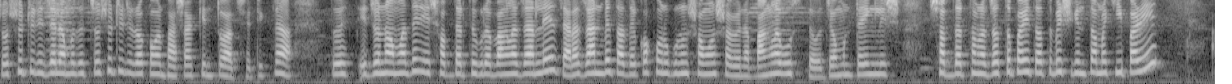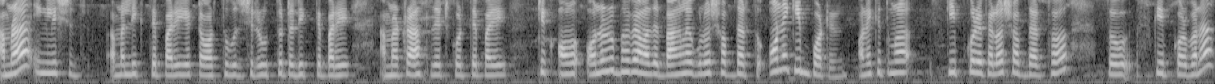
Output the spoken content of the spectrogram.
চৌষট্টিটি জেলা আমাদের চৌষট্টিটি রকমের ভাষা কিন্তু আছে, ঠিক না? তো এই জন্য আমাদের এই শব্দার্থগুলো বাংলা জানলে, যারা জানবে তাদের কখনো কোনো সমস্যা হবে না। বাংলা বুঝতেও যেমনটা ইংলিশ শব্দার্থ আমরা যত পারি তত বেশি কিন্তু আমরা কী পারি? আমরা ইংলিশ আমরা লিখতে পারি, একটা অর্থ বুঝে সেটার উত্তরটা লিখতে পারি, আমরা ট্রান্সলেট করতে পারি। ঠিক অনুরূপভাবে আমাদের বাংলাগুলো শব্দার্থ অনেক ইম্পর্টেন্ট অনেকে তোমরা স্কিপ করে ফেলো শব্দার্থ, তো স্কিপ করবে না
